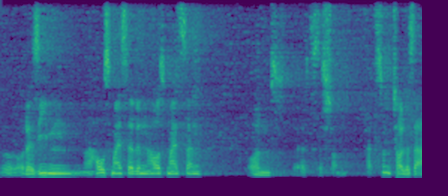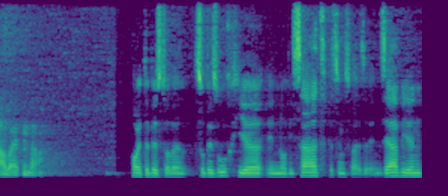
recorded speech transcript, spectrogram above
oder sieben Hausmeisterinnen, Hausmeistern. Und es ist schon ein tolles Arbeiten da. Heute bist du zu Besuch hier in Novi Sad beziehungsweise in Serbien.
